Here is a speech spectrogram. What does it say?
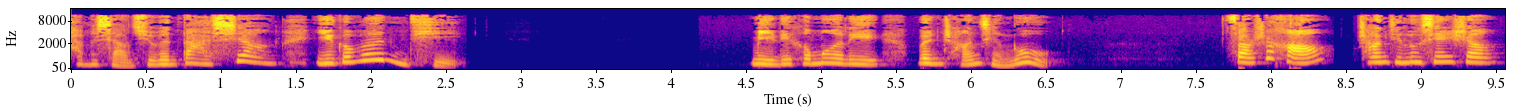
他们想去问大象一个问题。米莉和茉莉问长颈鹿：“早上好，长颈鹿先生，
